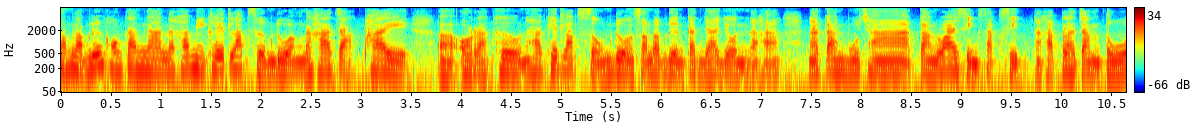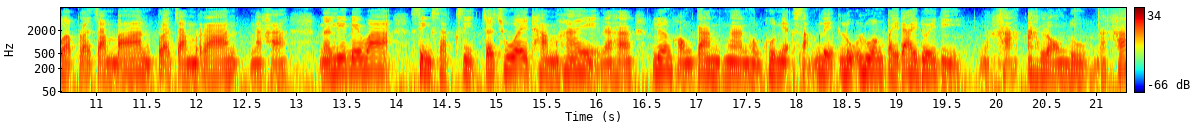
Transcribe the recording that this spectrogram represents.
สำหรับเรื่องของการงานนะคะมีเคล็ดลับเสริมดวงนะคะ จากไพ่ออราเคิลนะคะเคล็ดลับเสริมดวงสำหรับเดือนกันยายนนะคะนะการบูชาการไหว้สิ่งศักดิ์สิทธิ์นะคะประจำตัวประจำบ้านประจำร้านนะคะนะเรียกได้ว่าสิ่งศักดิ์สิทธิ์จะช่วยทำให้นะคะเรื่องของการงานของคุณเนี่ยสำเร็จลุล่วงไปได้ด้วยดีนะคะอะลองดูนะคะ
